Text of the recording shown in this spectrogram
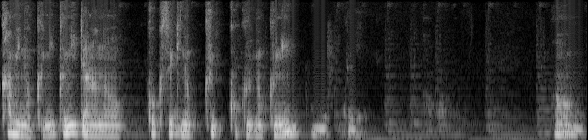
神の国？国ってあの、国籍の国、国の国、うん国。ううんん。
